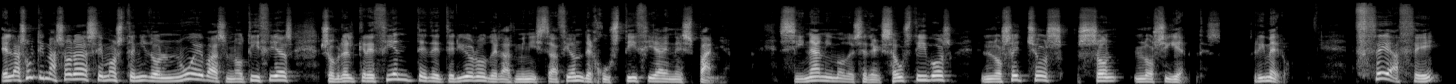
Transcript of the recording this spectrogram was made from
En las últimas horas hemos tenido nuevas noticias sobre el creciente deterioro de la Administración de Justicia en España. Sin ánimo de ser exhaustivos, los hechos son los siguientes. Primero, CAC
